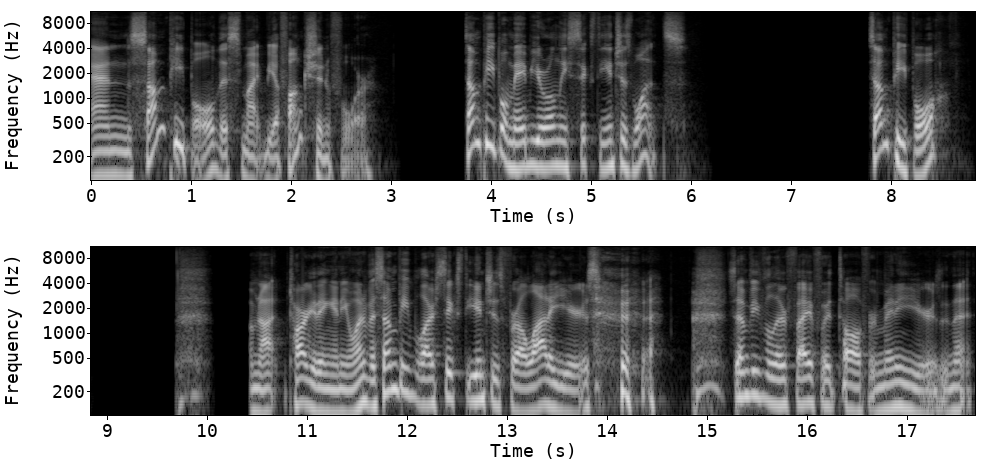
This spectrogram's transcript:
And some people, this might be a function for. Some people, maybe you're only 60 inches once. Some people, I'm not targeting anyone, but some people are 60 inches for a lot of years. some people are five foot tall for many years. And that,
